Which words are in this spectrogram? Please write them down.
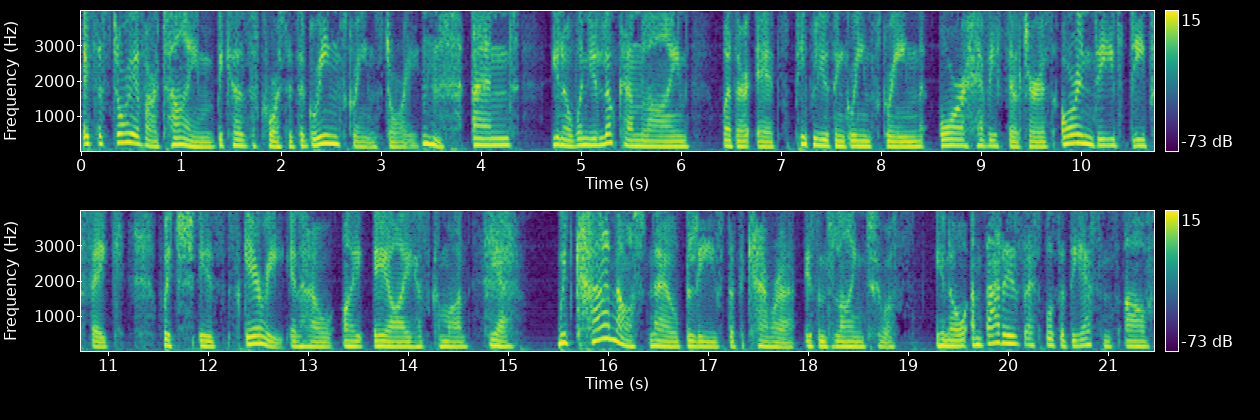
it's a story of our time because, of course, it's a green screen story. Mm-hmm. And, you know, when you look online, whether it's people using green screen or heavy filters or indeed deep fake, which is scary in how AI has come on. Yeah. We cannot now believe that the camera isn't lying to us, you know, and that is, I suppose, at the essence of,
